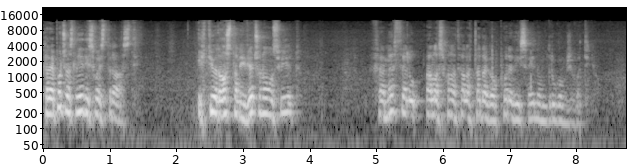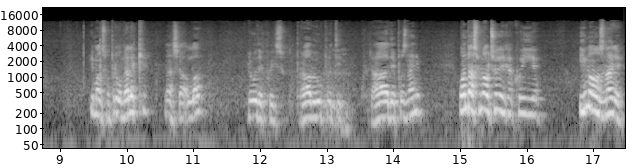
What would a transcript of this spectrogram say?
kada je počeo slijedi svoje strasti i htio da ostane vječno na ovom svijetu, فَمَثَلُ Allah subhanahu wa ta'ala tada ga uporedi sa jednom drugom životinjom. Imali smo prvo meleke, maša Allah, ljude koji su pravi uputi, koji rade po znanju. Onda smo imali čovjeka koji je imao znanje,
